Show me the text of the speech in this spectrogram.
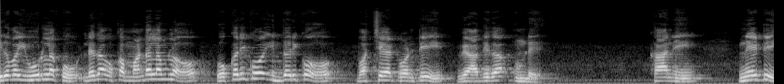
ఇరవై ఊర్లకు లేదా ఒక మండలంలో ఒకరికో ఇద్దరికో వచ్చేటువంటి వ్యాధిగా ఉండే. కానీ నేటి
